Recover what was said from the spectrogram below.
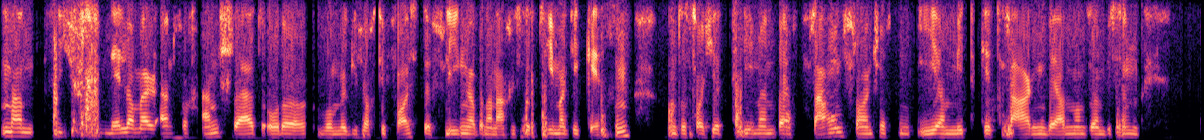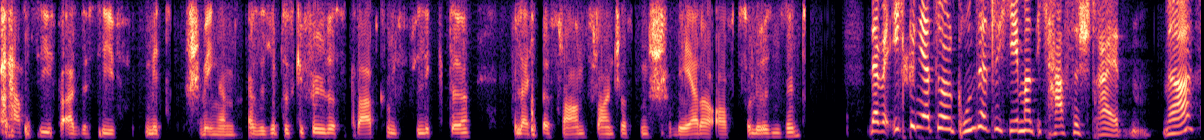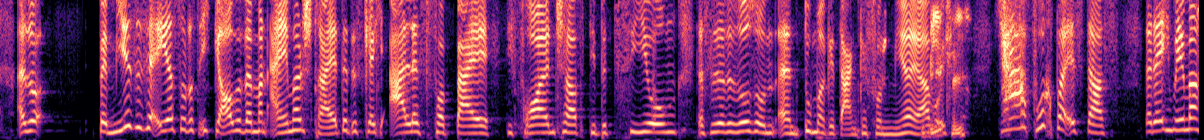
man sich schneller mal einfach anschreit oder womöglich auch die Fäuste fliegen, aber danach ist das Thema gegessen und dass solche Themen bei Frauenfreundschaften eher mitgetragen werden und so ein bisschen passiv-aggressiv mitschwingen. Also ich habe das Gefühl, dass gerade Konflikte vielleicht bei Frauenfreundschaften schwerer aufzulösen sind. Na, aber ich bin ja so grundsätzlich jemand, ich hasse Streiten. Ja? Also bei mir ist es ja eher so, dass ich glaube, wenn man einmal streitet, ist gleich alles vorbei. Die Freundschaft, die Beziehung. Das ist sowieso so ein, ein dummer Gedanke von mir, ja. Wo ich, Wirklich? ja, furchtbar ist das. Da denke ich mir immer,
